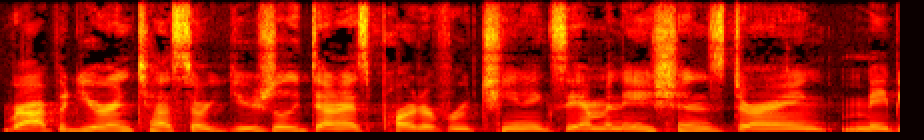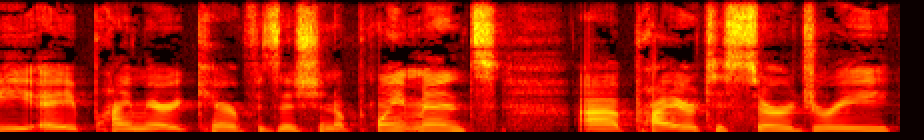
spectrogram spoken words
Rapid urine tests are usually done as part of routine examinations during maybe a primary care physician appointment, uh, prior to surgery.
